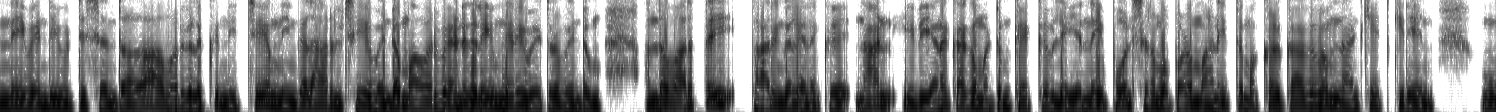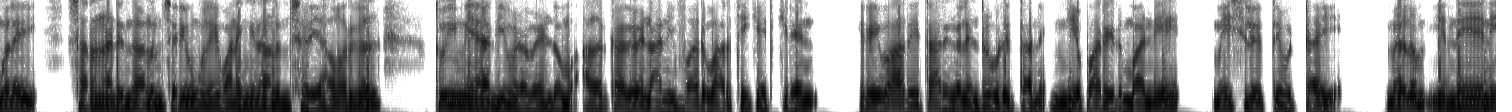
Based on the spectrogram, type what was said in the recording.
என்னை வேண்டி விட்டு சென்றாலோ அவர்களுக்கு நிச்சயம் நீங்கள் அருள் செய்ய வேண்டும். அவர் வேண்டுதலையும் நிறைவேற்ற வேண்டும். அந்த வார்த்தை தாருங்கள் எனக்கு. நான் இது எனக்காக மட்டும் கேட்கவில்லை. என்னை போல் சிரமப்படும் அனைத்து மக்களுக்காகவும் நான் கேட்கிறேன். உங்களை சரணடைந்தாலும் சரி உங்களை வணங்கினாலும் சரி அவர்கள் தூய்மையாகி விட வேண்டும். அதற்காகவே நான் இவ்வாறு வார்த்தை கேட்கிறேன். இறைவா அதை தாருங்கள் என்று விடுத்தான் இங்கே பாரு இடும்பா நீ விட்டாய். மேலும் என்னையே நீ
